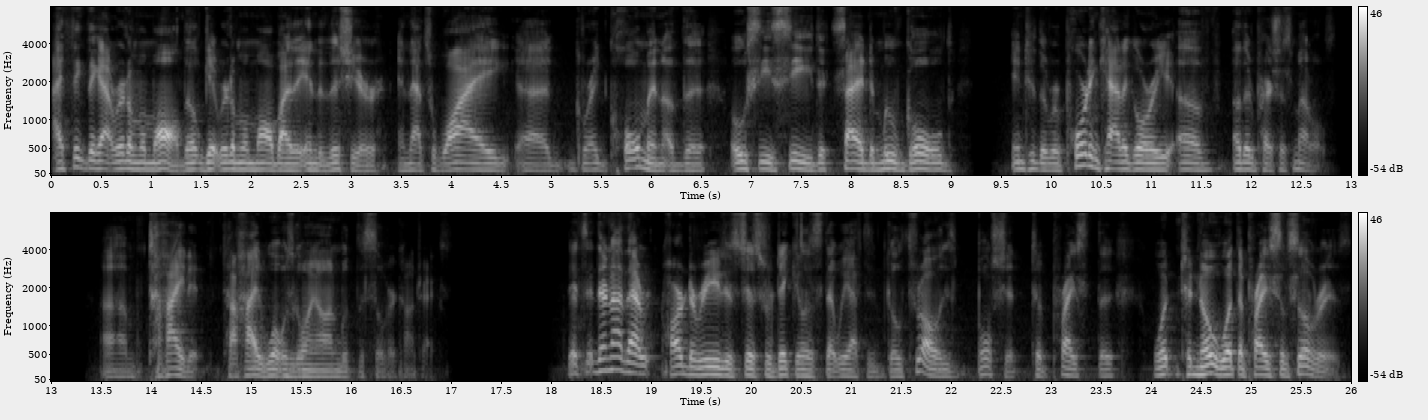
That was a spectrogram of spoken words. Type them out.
I think they got rid of them all. They'll get rid of them all by the end of this year, and that's why uh, Greg Coleman of the OCC decided to move gold into the reporting category of other precious metals um, to hide it, to hide what was going on with the silver contracts. It's, they're not that hard to read. It's just ridiculous that we have to go through all these bullshit to price the what to know what the price of silver is.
